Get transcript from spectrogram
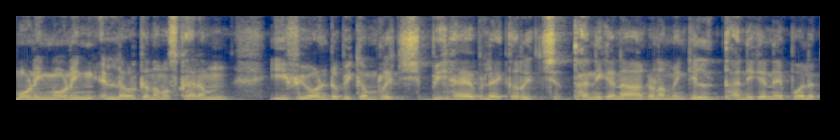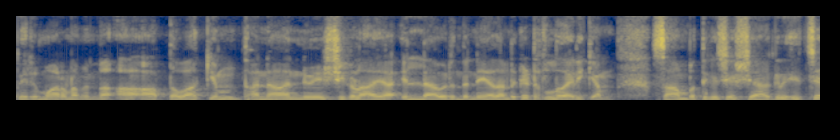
മോർണിംഗ് മോർണിംഗ് എല്ലാവർക്കും നമസ്കാരം. If you want to become rich behave like rich ധനികനാകണമെങ്കിൽ ധനികനെ പോലെ പെരുമാറണമെന്ന ആ ആപ്തവാക്യം ധനാന്വേഷികളായ എല്ലാവരും തന്നെ ഏതാണ്ട് കേട്ടിട്ടുള്ളതായിരിക്കാം. സാമ്പത്തിക ശേഷി ആഗ്രഹിച്ച്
